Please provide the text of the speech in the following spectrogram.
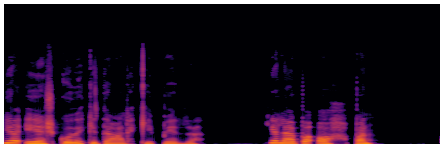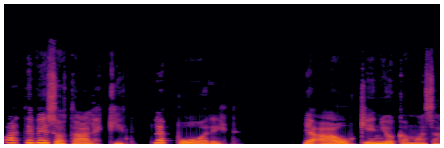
ja ieskuutekki taalki pirra. Ja läpä ohpan, ahti viso taalkit, le puorit. Ja auhkiin jokamasa.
